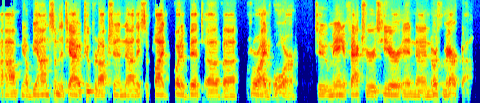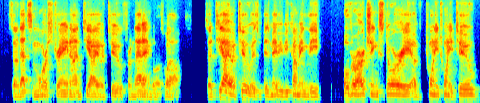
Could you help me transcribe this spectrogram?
Uh, you know, beyond some of the TiO2 production, uh, they supplied quite a bit of uh, chloride ore to manufacturers here in uh, North America. So that's some more strain on TiO2 from that angle as well. So TiO2 is, is maybe becoming the overarching story of 2022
